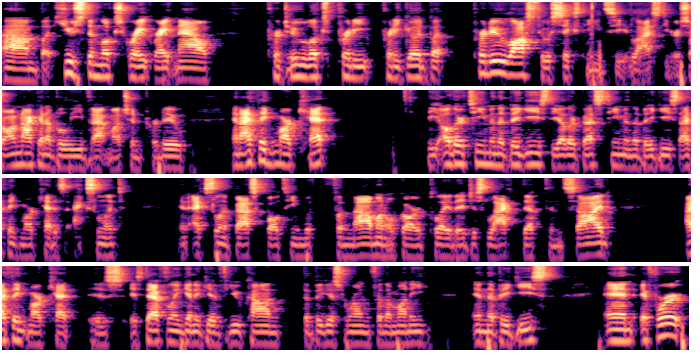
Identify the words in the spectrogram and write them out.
um, but Houston looks great right now. Purdue looks pretty pretty good, but Purdue lost to a 16 seed last year, so I'm not going to believe that much in Purdue. And I think Marquette, the other team in the Big East, the other best team in the Big East, I think Marquette is excellent, an excellent basketball team with phenomenal guard play. They just lack depth inside. I think Marquette is is definitely going to give UConn the biggest run for the money in the Big East. And if we're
